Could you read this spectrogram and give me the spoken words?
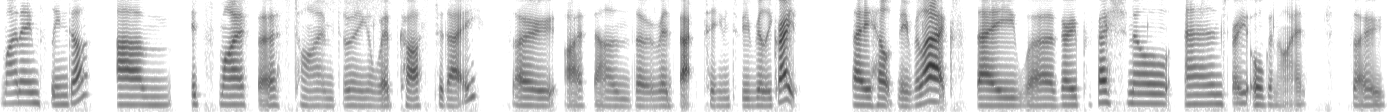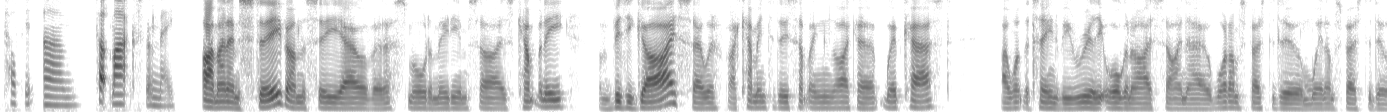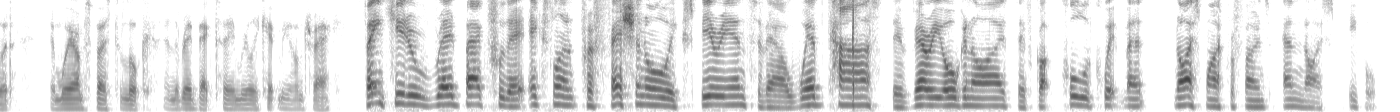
My name's Linda. Um, it's my first time doing a webcast today, so I found the Redback team to be really great. They helped me relax, they were very professional and very organised, so top, um, top marks from me. Hi, my name's Steve. I'm the CEO of a small to medium sized company. I'm a busy guy, so if I come in to do something like a webcast, I want the team to be really organised so I know what I'm supposed to do and when I'm supposed to do it and where I'm supposed to look. And the Redback team really kept me on track. Thank you to Redback for their excellent professional experience of our webcast. They're very organised, they've got cool equipment, nice microphones, and nice people.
